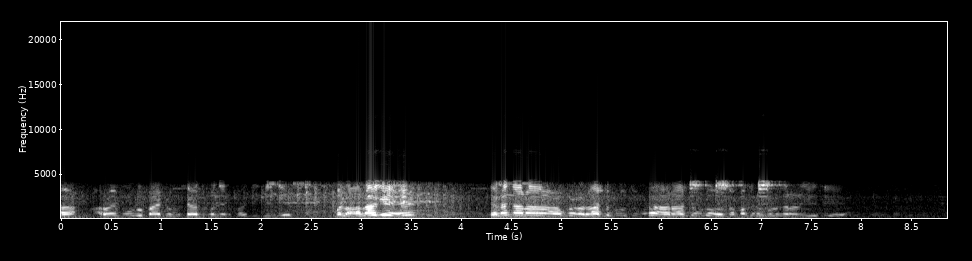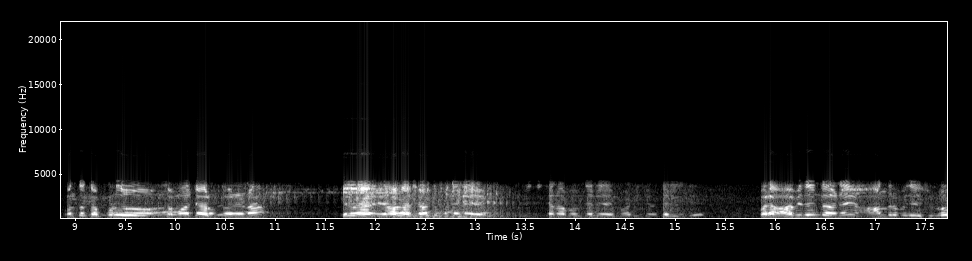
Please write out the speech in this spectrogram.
అరవై మూడు పాయింట్ ఒక శాతం మందిని ప్రకటించింది మళ్ళీ అలాగే తెలంగాణ రాష్ట్ర ప్రభుత్వం కూడా ఆ రాష్ట్రంలో సమగ్ర కులగణన చేసి కొంత తప్పుడు సమాచారంతోనైనా ఇరవై యాభై ఆరు శాతం మందిని బీసీ జనాభా ఉందని ప్రకటించడం జరిగింది. మరి ఆ విధంగానే ఆంధ్రప్రదేశ్లో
